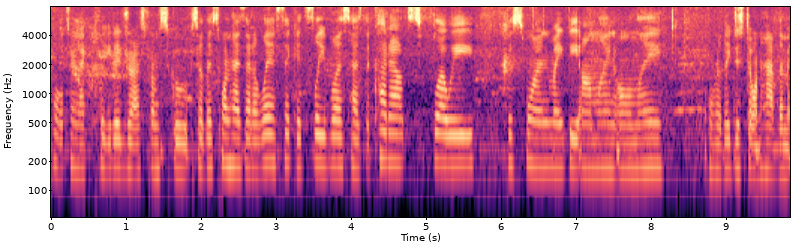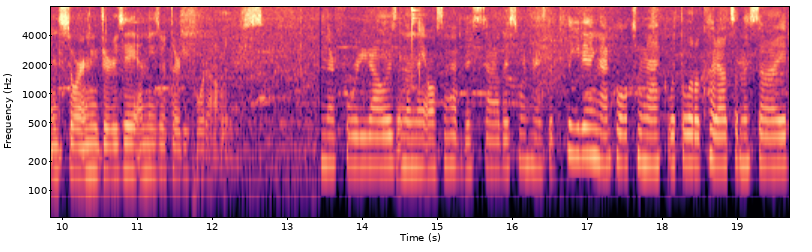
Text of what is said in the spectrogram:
halter neck pleated dress from Scoop. So this one has that elastic, it's sleeveless, has the cutouts, flowy. This one might be online only, or they just don't have them in store in New Jersey, and these are $34. And they're $40, and then they also have this style. This one has the pleating, that halter neck with the little cutouts on the side,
